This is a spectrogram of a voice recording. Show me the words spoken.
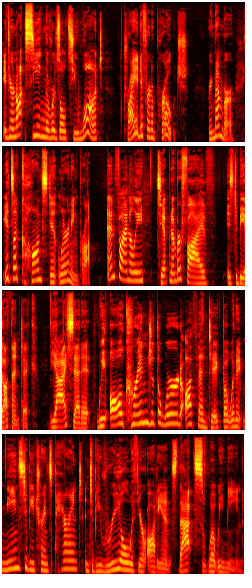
If you're not seeing the results you want, try a different approach. Remember, it's a constant learning process. And finally, tip number five is to be authentic. Yeah, I said it. We all cringe at the word authentic, but when it means to be transparent and to be real with your audience, that's what we mean.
